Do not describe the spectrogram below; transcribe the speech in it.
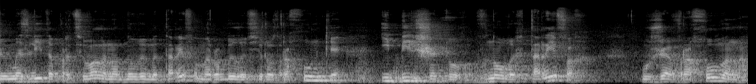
Ми з літа працювали над новими тарифами, робили всі розрахунки, і більше того, в нових тарифах вже врахована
